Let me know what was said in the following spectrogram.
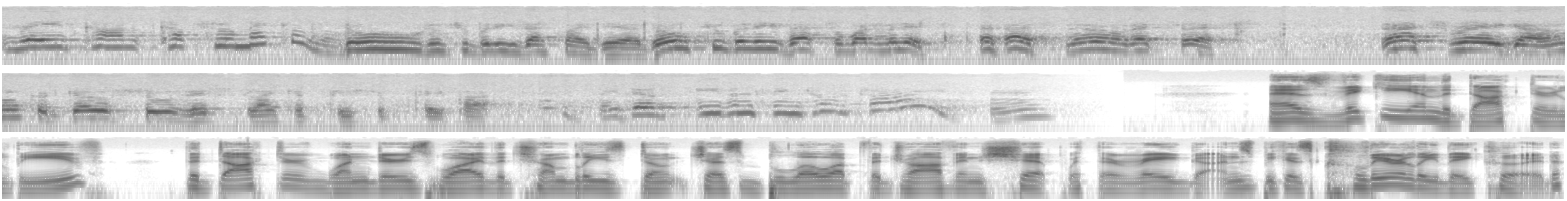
rays can't cut through metal. No, don't you believe that, my dear. Don't you believe that for one minute. no, that's, uh, that ray gun could go through this like a piece of paper. They don't even seem to have tried. As Vicky and the doctor leave, the doctor wonders why the Chumblies don't just blow up the Drahvin ship with their ray guns, because clearly they could.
